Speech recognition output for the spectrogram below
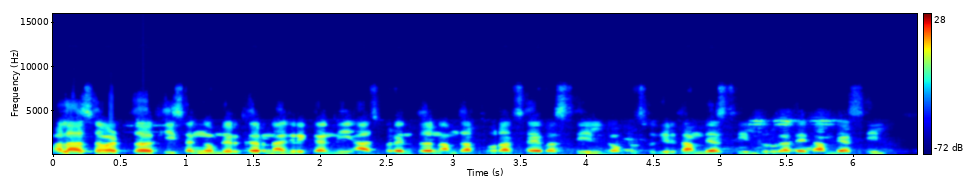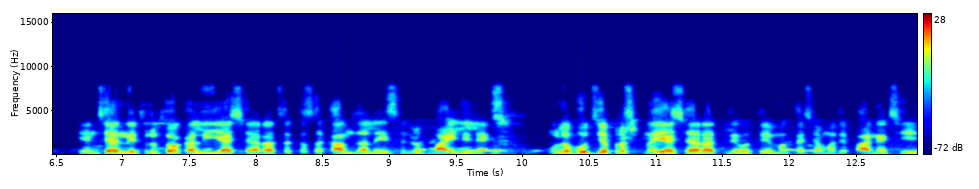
मला असं वाटतं की संगमनेरकर नागरिकांनी आजपर्यंत नामदार थोरात साहेब असतील डॉक्टर सुधीर तांबे असतील दुर्गाताई तांबे असतील यांच्या नेतृत्वाखाली या शहराचं कसं काम झालं हे सगळं पाहिलेलं आहे. मूलभूत जे प्रश्न या शहरातले होते मग त्याच्यामध्ये पाण्याची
